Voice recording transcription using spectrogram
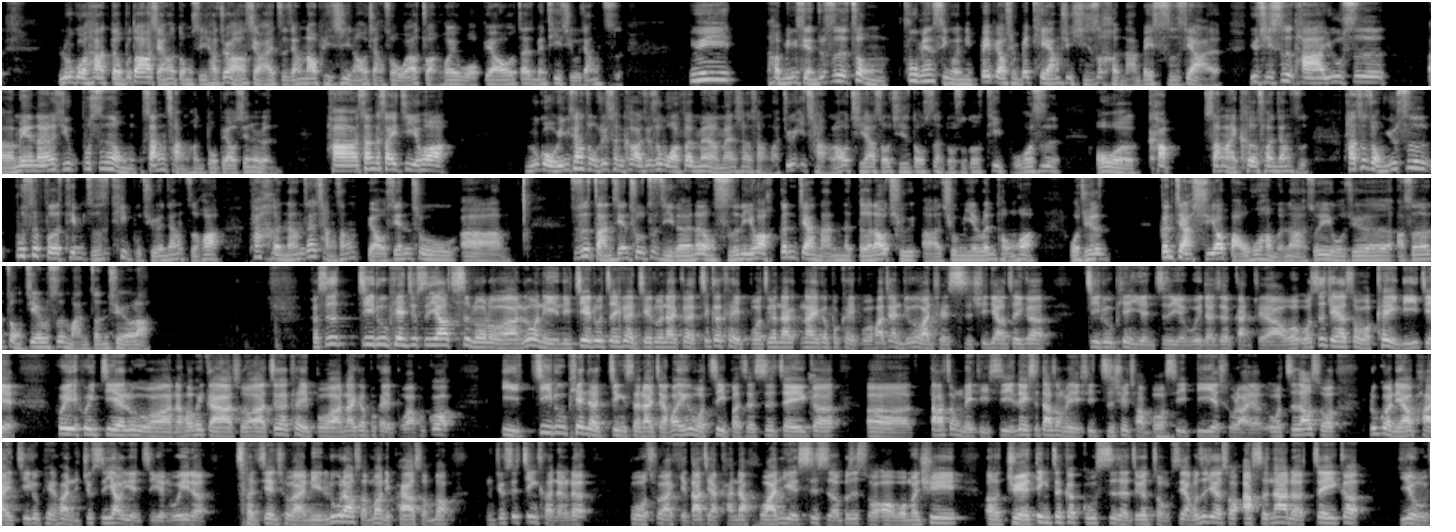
如果他得不到他想要的东西，他就好像小孩子这样闹脾气，然后讲说我要转会，我不要在这边踢球这样子。因为很明显就是这种负面新闻，你被标签被贴上去，其实很难被撕下来的。尤其是他又是呃，梅兰又不是那种商场很多表现的人。他上个赛季的话，如果我印象中最深刻的就是沃芬梅尔曼上场嘛，就一场，然后其他时候其实都是很多时候都是替补，或是偶尔 cup 上来客串这样子。他这种又是不是 first team，只是替补球员这样子的话，他很难在场上表现出啊，就是展现出自己的那种实力的话，更加难得到球啊球迷的认同的话，我觉得更加需要保护他们啊。所以我觉得阿森这种介入是蛮正确的啦。可是纪录片就是要赤裸裸啊！如果你你介入这个，介入那个，这个可以播，这个那那一个不可以播的话，这样你就会完全失去掉这个纪录片原汁原味的这个感觉啊！我我是觉得说，我可以理解。会会介入啊，然后会跟他说啊，这个可以播啊，那个不可以播啊。不过以纪录片的精神来讲话，因为我自己本身是这一个呃大众媒体系，类似大众媒体系资讯传播系毕业出来的，我知道说，如果你要拍纪录片的话，你就是要原汁原味的呈现出来，你录到什么，你拍到什么，你就是尽可能的播出来给大家看到，还原事实，而不是说哦，我们去呃决定这个故事的这个走向。我是觉得说，阿森纳的这一个有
